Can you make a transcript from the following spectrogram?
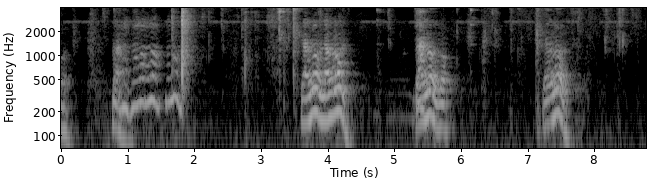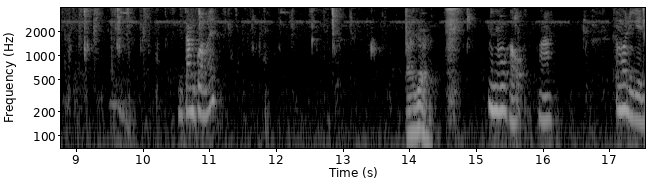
มาน้องน้องน้องน้องนั่งลงนั่งลงนั่งลงลูกนั่งลงจำก่อนไหมตายเยอะไม่รู้เขามาทำให้ได้ยิน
